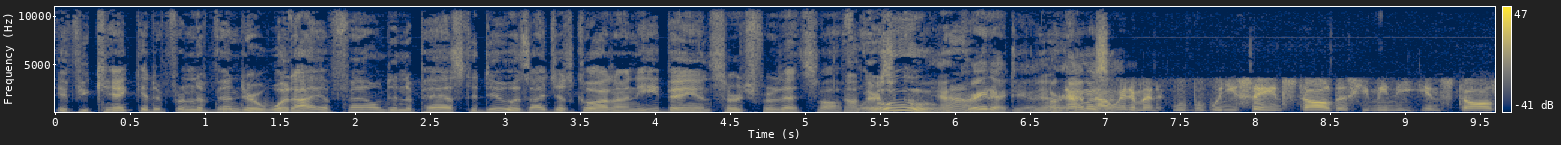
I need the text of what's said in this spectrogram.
If you can't get it from the vendor, what I have found in the past to do is I just go out on eBay and search for that software. there's a good- Ooh, yeah. great idea. Yeah. Or Now, Amazon. now, wait a minute. W- w- When you say install disc, you mean the install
